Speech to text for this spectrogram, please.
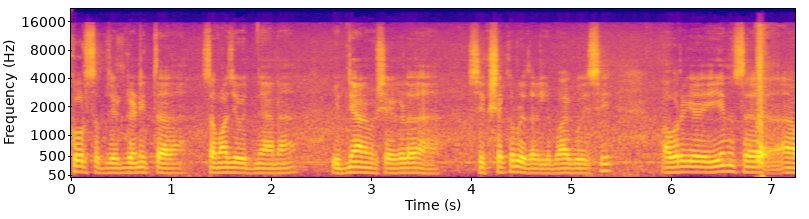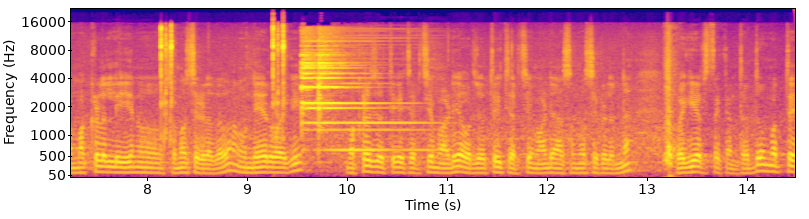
ಕೋರ್ ಸಬ್ಜೆಕ್ಟ್ ಗಣಿತ, ಸಮಾಜ ವಿಜ್ಞಾನ ವಿಜ್ಞಾನ ವಿಷಯಗಳ ಶಿಕ್ಷಕರು ಇದರಲ್ಲಿ ಭಾಗವಹಿಸಿ ಅವರಿಗೆ ಏನು ಸ ಮಕ್ಕಳಲ್ಲಿ ಏನು ಸಮಸ್ಯೆಗಳಿದಾವೆ ಅವು ನೇರವಾಗಿ ಮಕ್ಕಳ ಜೊತೆಗೆ ಚರ್ಚೆ ಮಾಡಿ ಅವ್ರ ಜೊತೆಗೆ ಚರ್ಚೆ ಮಾಡಿ ಆ ಸಮಸ್ಯೆಗಳನ್ನು ಬಗೆಹರಿಸ್ತಕ್ಕಂಥದ್ದು ಮತ್ತು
